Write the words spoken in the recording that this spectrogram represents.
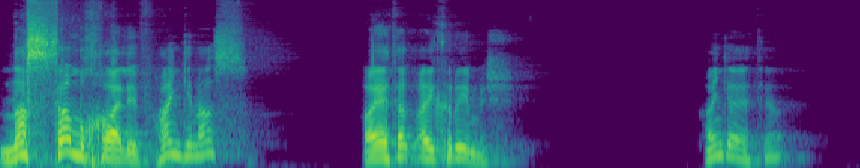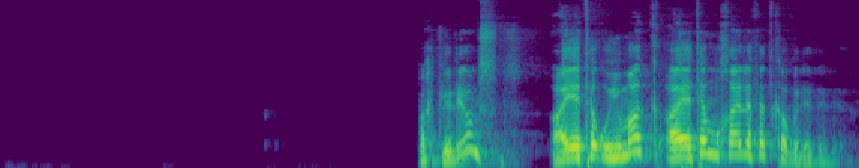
nassa muhalif. Hangi nas? Ayete aykırıymış. Hangi ayet ya? Bak görüyor musunuz? Ayete uymak, ayete muhalefet kabul ediliyor.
